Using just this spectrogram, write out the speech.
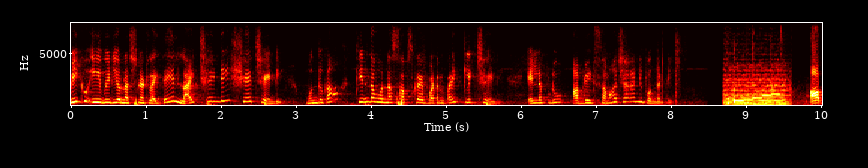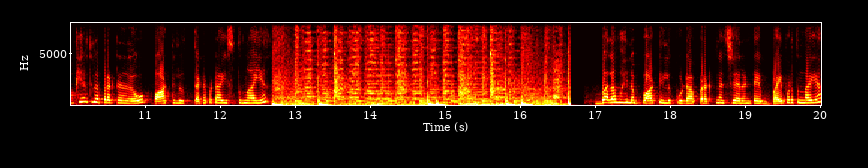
మీకు ఈ వీడియో నచ్చినట్లయితే లైక్ చేయండి షేర్ చేయండి. ముందుగా కింద ఉన్న సబ్స్క్రైబ్ బటన్పై క్లిక్ చేయండి. ఎల్లప్పుడూ అప్డేట్ సమాచారాన్ని పొందండి. అభ్యర్థుల ప్రకటనలో పార్టీలు తటపటాయిస్తున్నాయా? బలమైన పార్టీలు కూడా ప్రకటన చేయాలంటే భయపడుతున్నాయా?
